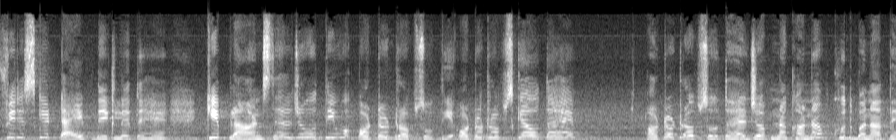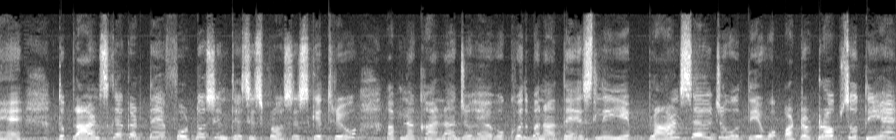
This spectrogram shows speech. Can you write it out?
फिर इसके टाइप देख लेते हैं कि प्लांट सेल जो होती है वो ऑटोट्रॉप्स होती है। ऑटोट्रॉप्स क्या होता है? ऑटोट्रॉप्स होता है जो अपना खाना खुद बनाते हैं। तो प्लांट्स क्या करते हैं? फोटोसिंथेसिस प्रोसेस के थ्रू अपना खाना जो है वो खुद बनाते हैं। इसलिए ये प्लांट सेल जो होती है वो ऑटोट्रॉप्स होती है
